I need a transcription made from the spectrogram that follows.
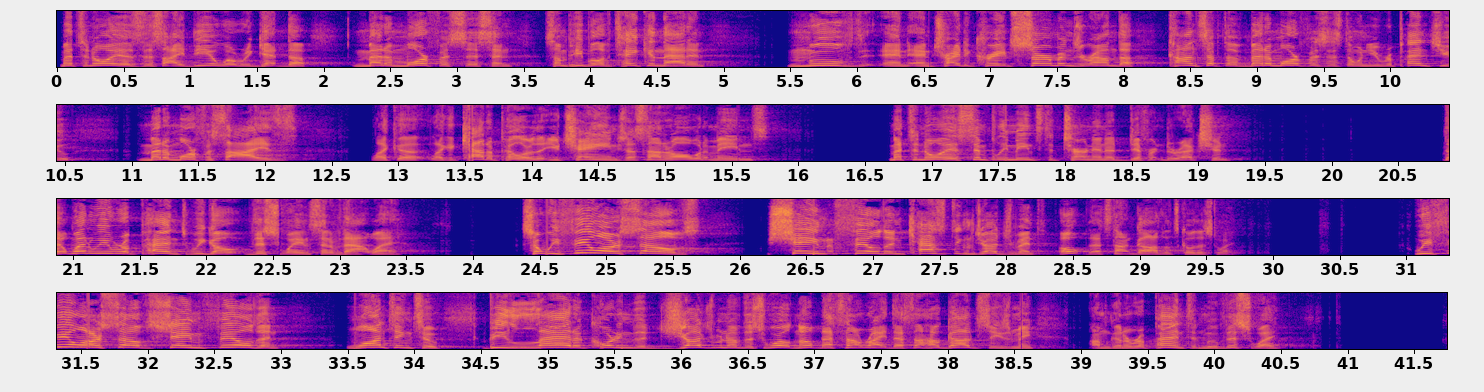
Metanoia is this idea where we get the metamorphosis, and some people have taken that and moved and, and tried to create sermons around the concept of metamorphosis. That when you repent, you metamorphosize like a, like a caterpillar, that you change. That's not at all what it means. Metanoia simply means to turn in a different direction. That when we repent, we go this way instead of that way. So we feel ourselves shame filled and casting judgment. Oh, that's not God. Let's go this way. We feel ourselves shame filled and wanting to be led according to the judgment of this world. Nope, that's not right. That's not how God sees me. I'm going to repent and move this way.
